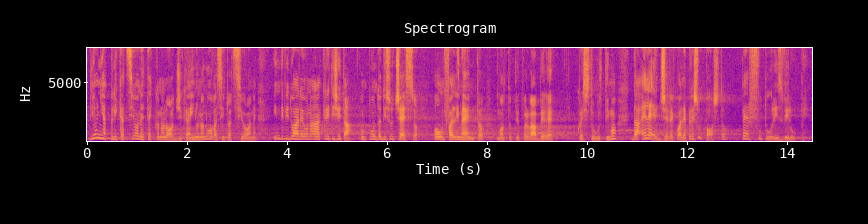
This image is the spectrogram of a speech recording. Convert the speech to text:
di ogni applicazione tecnologica in una nuova situazione individuare una criticità, un punto di successo o un fallimento, molto più probabile quest'ultimo, da eleggere quale presupposto per futuri sviluppi.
